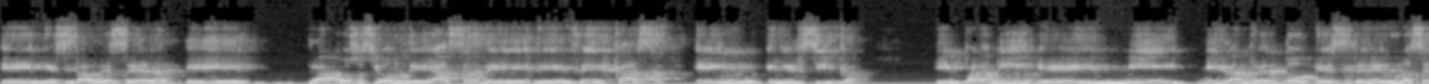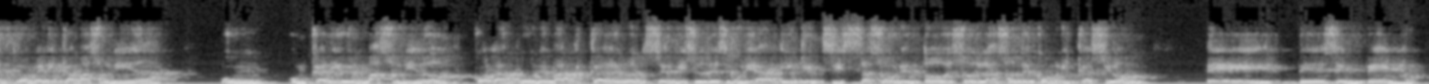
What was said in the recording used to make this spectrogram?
eh, establecer eh, la posición de, FEDECAS en, el SICA. Y para mí, eh, mi, gran reto es tener una Centroamérica más unida, un, Caribe más unido con la problemática de los servicios de seguridad y que exista sobre todo esos lazos de comunicación, de, de desempeño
